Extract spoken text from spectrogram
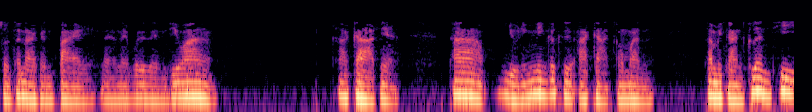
สนทนากันไปในบริเวณที่ว่าอากาศเนี่ย ถ้าอยู่นิ่งๆก็คืออากาศของมัน ถ้ามีการเคลื่อนที่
